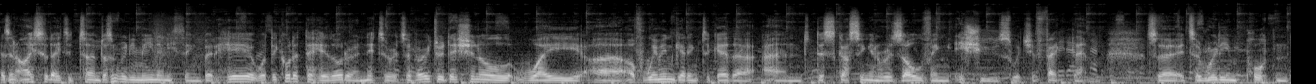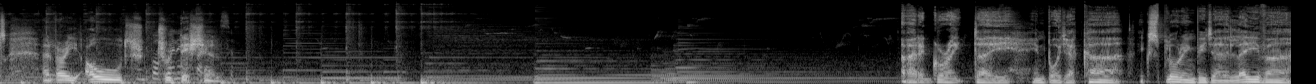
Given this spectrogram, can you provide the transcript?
as an isolated term, doesn't really mean anything. But here, what they call a tejedora, a knitter, it's a very traditional way uh, of women getting together and discussing and resolving issues which affect them. So it's a really important and very old tradition. I've had a great day in Boyacá, exploring Villa de Leyva,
